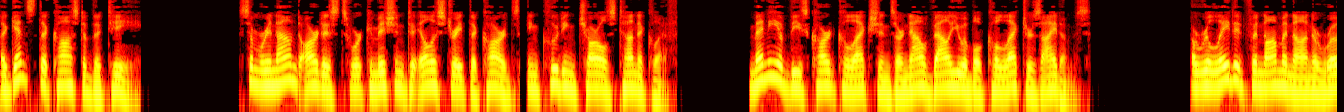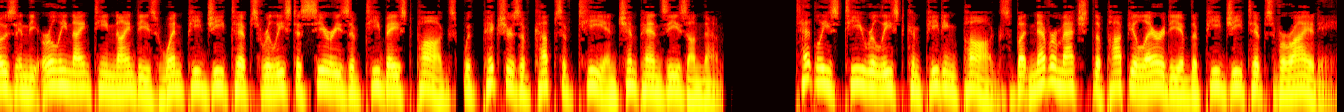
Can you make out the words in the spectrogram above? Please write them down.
against the cost of the tea. Some renowned artists were commissioned to illustrate the cards, including Charles Tunnicliffe. Many of these card collections are now valuable collector's items. A related phenomenon arose in the early 1990s when PG Tips released a series of tea-based pogs, with pictures of cups of tea and chimpanzees on them. Tetley's Tea released competing pogs but never matched the popularity of the PG Tips variety.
